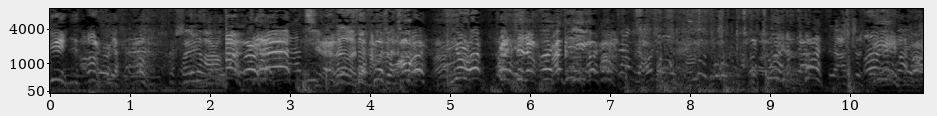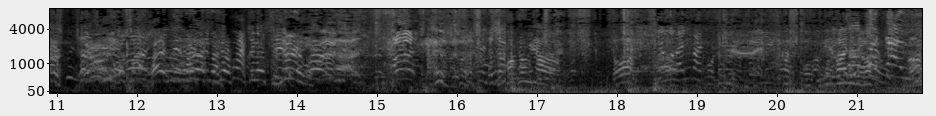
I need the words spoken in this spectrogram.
一二，摔这玩意儿，起来了，歌手啊，一会儿，快这样，快一二，一二，哎，这边这边这边使劲儿我，好生下，走啊！你看这行吗？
